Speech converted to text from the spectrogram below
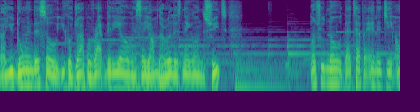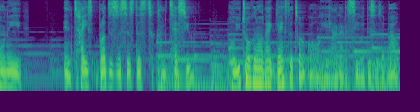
Are you doing this so you could drop a rap video and say, yo, I'm the realest nigga on the streets? Don't you know that type of energy only entice brothers and sisters to come test you? Oh, you talking all that gangster talk? Oh yeah, I gotta see what this is about.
